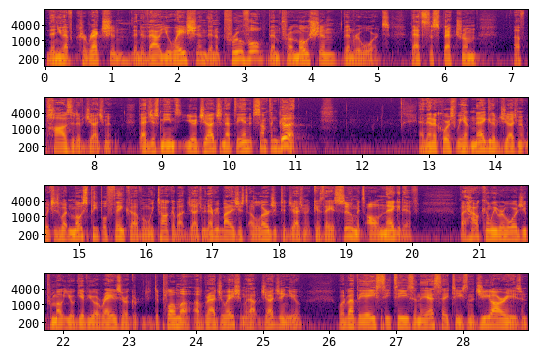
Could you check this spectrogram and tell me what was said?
then you have correction, then evaluation, then approval, then promotion, then rewards. That's the spectrum of positive judgment. That just means you're judged, and at the end, it's something good. And then, of course, we have negative judgment, which is what most people think of when we talk about judgment. Everybody's just allergic to judgment because they assume it's all negative. But how can we reward you, promote you, or give you a raise or a diploma of graduation without judging you? What about the ACTs and the SATs and the GREs? And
